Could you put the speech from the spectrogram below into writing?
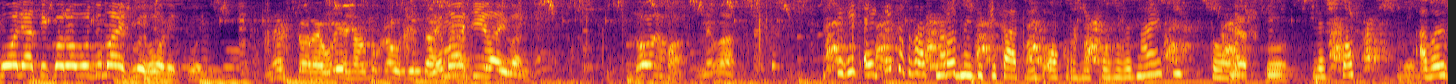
Коля, ти корову думаєш вигонить свою? Ніхто не вигнав, ну хай. Нема діла, Іван. Ну нема. Нема. Скажіть, а який тут у вас народний депутат від округу цього? Ви знаєте? Хто? Ляшко. Ляшко? А ви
